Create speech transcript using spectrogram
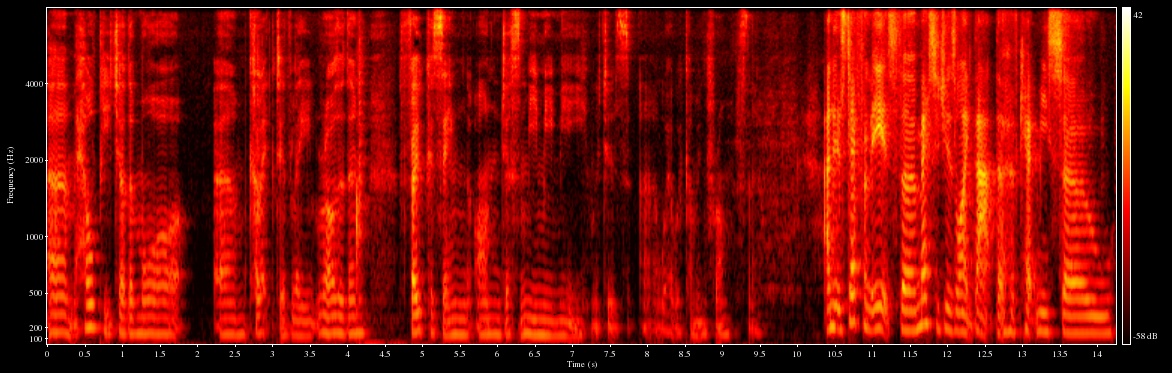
um, help each other more um, collectively rather than focusing on just me, me, me, which is uh, where we're coming from. So, and it's definitely it's the messages like that that have kept me so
